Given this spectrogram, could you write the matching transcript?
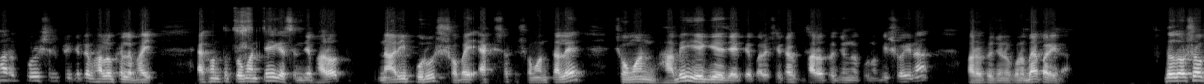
ভারত পুরুষের ক্রিকেটে ভালো খেলে ভাই। এখন তো প্রমাণ পেয়ে গেছেন যে ভারত নারী পুরুষ সবাই একসাথে সমান তালে সমানভাবেই এগিয়ে যাইতে পারে। সেটা ভারতের জন্য কোনো বিষয় না, ভারতের জন্য কোনো ব্যাপারই না। তো দর্শক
